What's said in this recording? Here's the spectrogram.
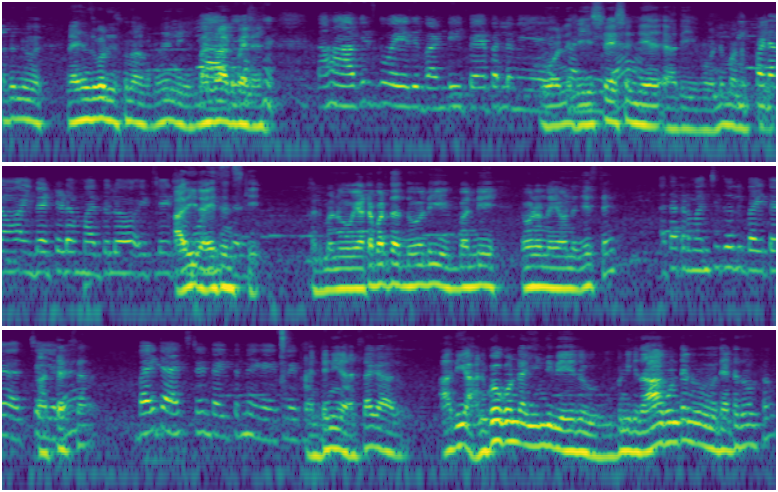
అంటే నువ్వు లైసెన్స్ కూడా తీసుకుందాం ఏంది? బండి రాకపోయినా. ఆహా, ఆఫీస్కి పోయేది బండి పేపర్ల మీద ఓన్లీ రిజిస్ట్రేషన్ అది ఓన్లీ మనం తిప్పడం పెట్టడం మధ్యలో ఇట్లా అది లైసెన్స్కి. అది మనం ఎట్ట పడితే దోడి బండి ఏమన్నా ఏమన్నా చేస్తే అది అక్కడ మంచి తోలి బయట బయట యాక్సిడెంట్ అవుతున్నాయి ఇట్లా. అంటే నేను అట్లా కాదు. అది అనుకోకుండా అయ్యింది వేరు. ఇప్పుడు నీకు రాకుంటే నువ్వు ఎట్ట తోలుతావు?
